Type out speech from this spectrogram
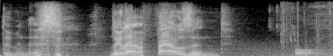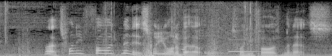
doing this. Look at that, a thousand. Ah, 25 minutes? What are you on about? 25 minutes.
